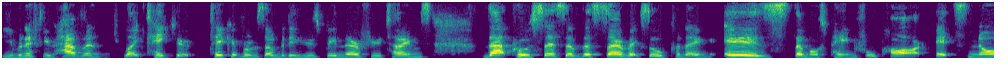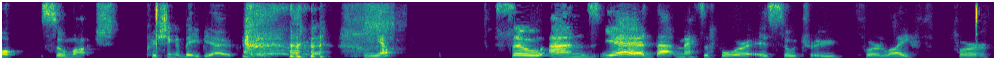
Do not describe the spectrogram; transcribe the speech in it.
even if you haven't, like take it take it from somebody who's been there a few times. That process of the cervix opening is the most painful part. It's not so much pushing a baby out. yep. So, and yeah, that metaphor is so true for life, for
